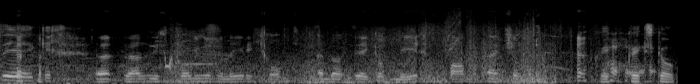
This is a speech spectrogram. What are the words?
Zeker. is die sprong zo volledig rond en dan ik op neer, bam, action. Quick, quick scope.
